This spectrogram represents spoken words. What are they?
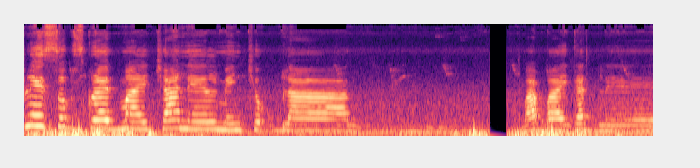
Please subscribe my channel, Mencho Vlog. Bye-bye. God bless.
